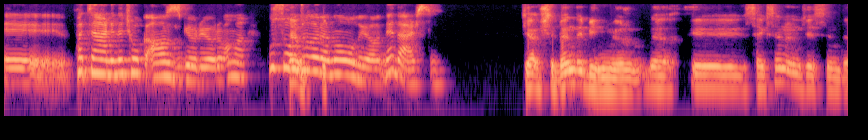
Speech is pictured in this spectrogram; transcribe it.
e, paternini çok az görüyorum ama bu solculara evet. ne oluyor? Ne dersin? Ya işte ben de bilmiyorum. E, 80 öncesinde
